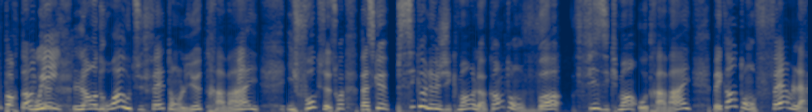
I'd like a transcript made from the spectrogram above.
important oui. que l'endroit où tu fais ton lieu de travail, il faut que ce soit, parce que psychologiquement, là, quand on va physiquement au travail, mais ben, quand on ferme la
